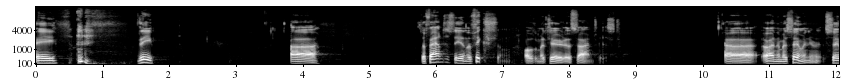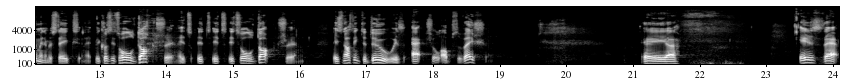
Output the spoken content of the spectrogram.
a the uh, the fantasy and the fiction of the material scientist. Uh, and there are so many so many mistakes in it because it's all doctrine. It's it's it's it's all doctrine. It's nothing to do with actual observation. A uh, is that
